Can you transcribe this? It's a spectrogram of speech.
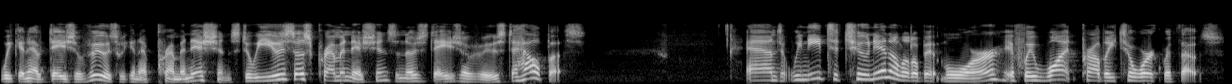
We can have deja vus, we can have premonitions. Do we use those premonitions and those deja vus to help us? And we need to tune in a little bit more if we want probably to work with those.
